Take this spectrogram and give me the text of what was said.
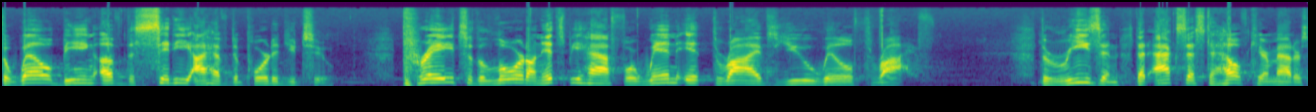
the well being of the city I have deported you to. Pray to the Lord on its behalf, for when it thrives, you will thrive the reason that access to health care matters,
